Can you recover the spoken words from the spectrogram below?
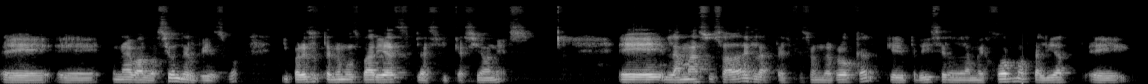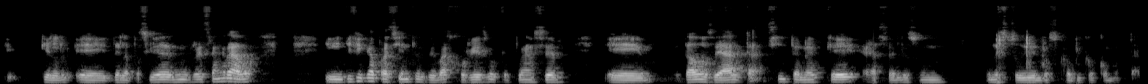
eh, eh, una evaluación del riesgo y para eso tenemos varias clasificaciones. Eh, la más usada es la clasificación de Rocal, que predice la mejor mortalidad que, de la posibilidad de un resangrado. Identifica pacientes de bajo riesgo que pueden ser dados de alta sin tener que hacerles un un estudio endoscópico como tal.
